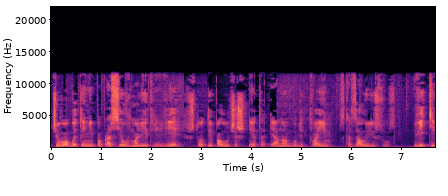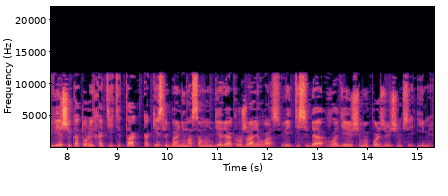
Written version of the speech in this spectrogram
Чего бы ты ни попросил в молитве, верь, что ты получишь это, и оно будет твоим, сказал Иисус. Видьте вещи, которые хотите, так, как если бы они на самом деле окружали вас. Видьте себя владеющим и пользующимся ими.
